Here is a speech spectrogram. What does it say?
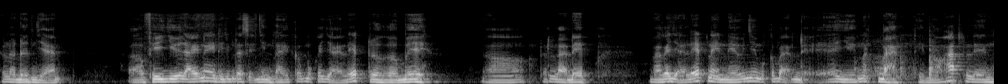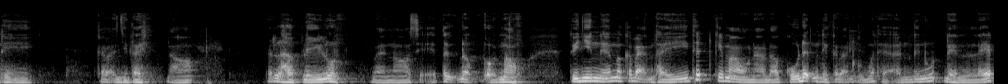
Rất là đơn giản. Ở phía dưới đáy này thì chúng ta sẽ nhìn thấy có một cái giải led RGB đó rất là đẹp. Và cái giải led này nếu như mà các bạn để dưới mặt bàn thì nó hắt lên thì các bạn nhìn đây đó rất là hợp lý luôn và nó sẽ tự động đổi màu. Tuy nhiên nếu mà các bạn thấy thích cái màu nào đó cố định thì các bạn cũng có thể ấn cái nút đèn led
